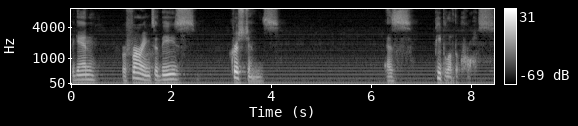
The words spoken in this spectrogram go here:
began referring to these Christians as people of the cross.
